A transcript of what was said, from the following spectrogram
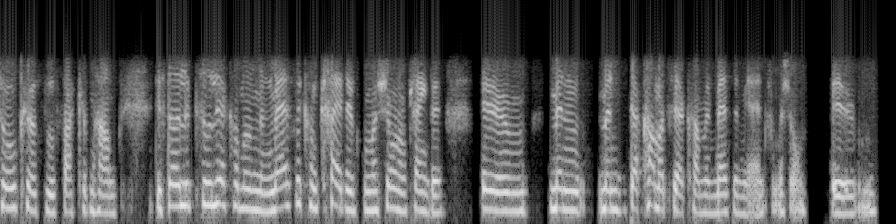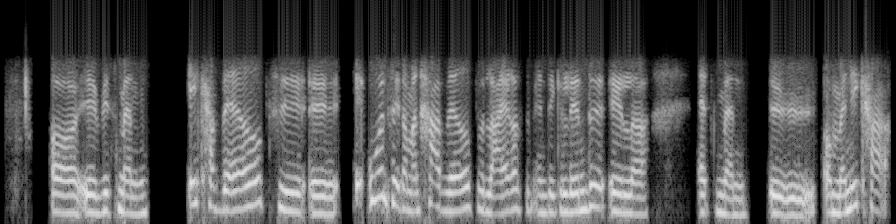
togkørsel fra København. Det er stadig lidt tidligere kommet med en masse konkret information omkring det, øh, men, men der kommer til at komme en masse mere information. Øh, og øh, hvis man ikke har været til, øh, uanset om man har været på lejre som Endegalente, eller at man, øh, om man ikke har,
